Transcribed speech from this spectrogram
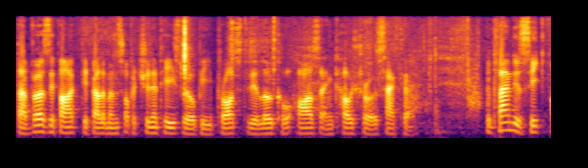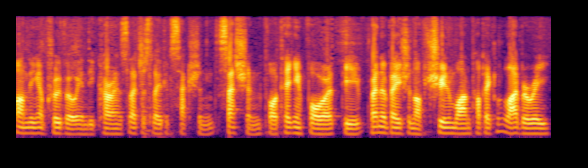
diversified development opportunities will be brought to the local arts and cultural sector. We plan to seek funding approval in the current legislative session for taking forward the renovation of Tsuen Wan Public Library,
